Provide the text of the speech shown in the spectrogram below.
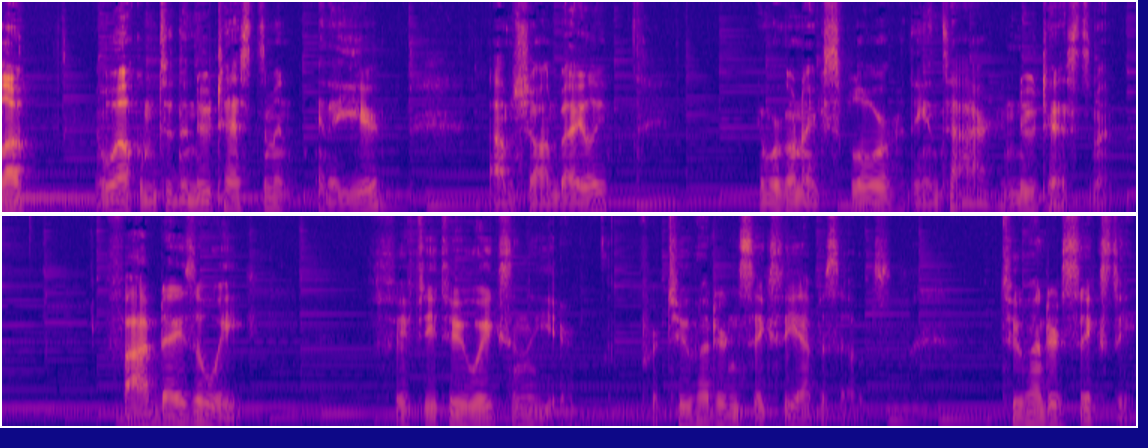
Hello, and welcome to the New Testament in a year. I'm Sean Bailey, and we're going to explore the entire New Testament five days a week, 52 weeks in the year, for 260 episodes. 260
